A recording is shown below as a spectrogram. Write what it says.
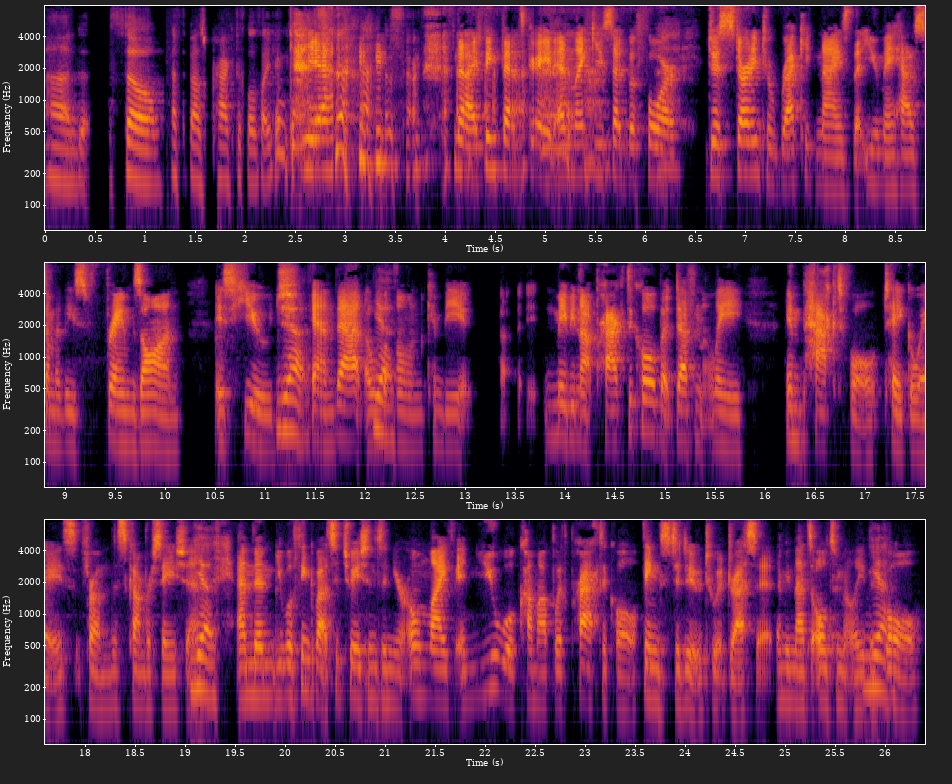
And so that's about as practical as I can get. Yeah. no, I think that's great. And like you said before, just starting to recognize that you may have some of these frames on is huge. Yes. And that alone yes. can be uh, maybe not practical, but definitely impactful takeaways from this conversation. Yes. And then you will think about situations in your own life and you will come up with practical things to do to address it. I mean, that's ultimately the yes. goal.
